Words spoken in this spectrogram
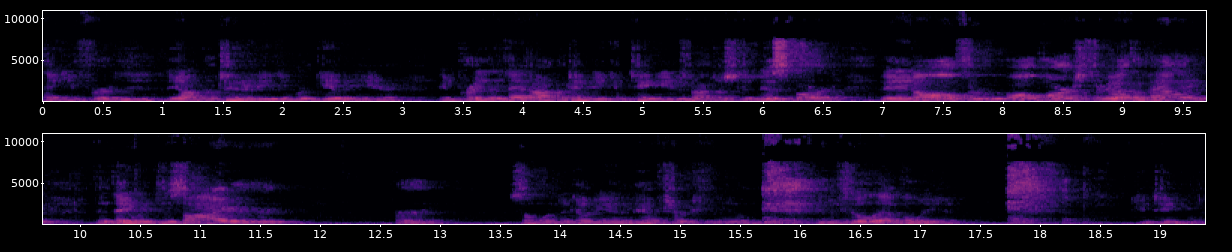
Thank you for the, the opportunity that we're given here. And pray that that opportunity continues, not just in this park, but in all through all parks throughout the valley, that they would desire for someone to come in and have church for them and to fill that void continually.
